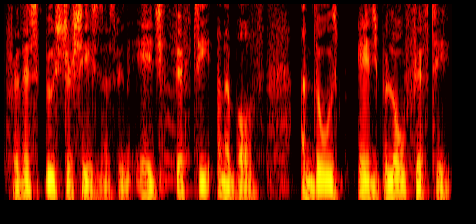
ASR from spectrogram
for this booster season has been age 50 and above, and those age below 50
